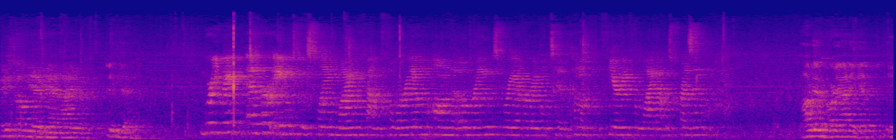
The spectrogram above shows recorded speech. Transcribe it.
Please tell me again, I didn't get it. Were you a- ever able to explain why we found thorium on the O-rings? Were you ever able to come up with a theory for why that was present? How did Oriani get the,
